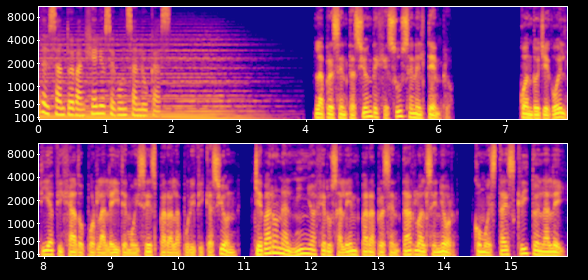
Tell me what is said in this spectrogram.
del Santo Evangelio según San Lucas. La presentación de Jesús en el templo. Cuando llegó el día fijado por la ley de Moisés para la purificación, llevaron al niño a Jerusalén para presentarlo al Señor, como está escrito en la ley.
